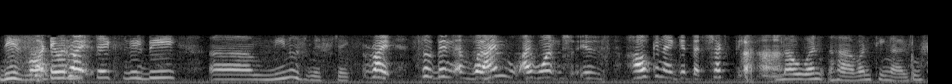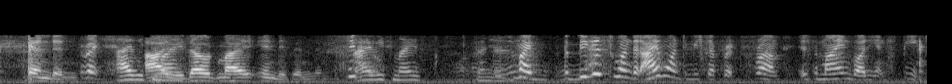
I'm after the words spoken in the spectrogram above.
These whatever Right. mistakes will be uh, Minu's mistakes. Right. So then, uh, what I'm I want is how can I get that shakti? Now one uh, one thing I'll do. Independent. Right. I with I my without my independence. See, I with my my the biggest one that I want to be separate from is the mind, body, and speech.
